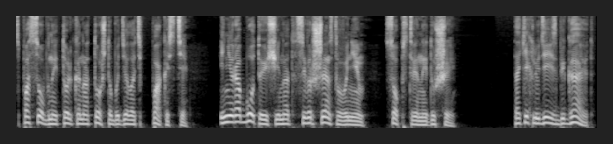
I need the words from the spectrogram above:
способный только на то, чтобы делать пакости, и не работающий над совершенствованием собственной души. Таких людей избегают,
